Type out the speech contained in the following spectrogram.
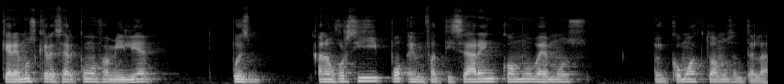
queremos crecer como familia, pues a lo mejor sí enfatizar en cómo vemos, en cómo actuamos ante la,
